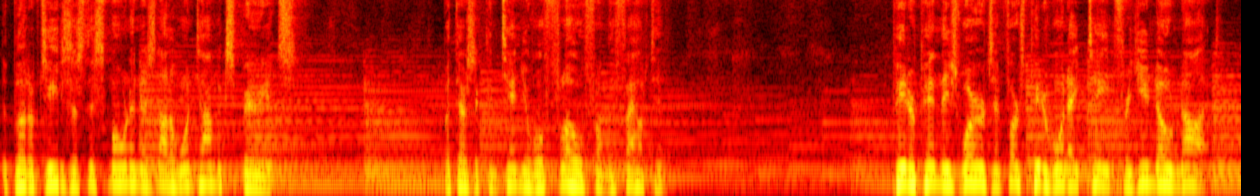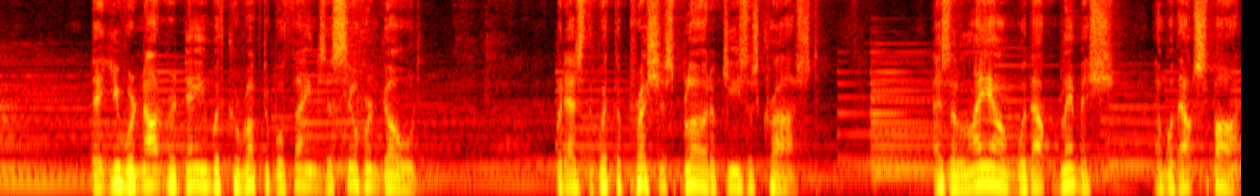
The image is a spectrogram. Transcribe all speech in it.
The blood of Jesus this morning is not a one time experience but there's a continual flow from the fountain. Peter penned these words in 1 Peter 1:18, "For you know not that you were not redeemed with corruptible things as silver and gold, but as the, with the precious blood of Jesus Christ, as a lamb without blemish and without spot,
